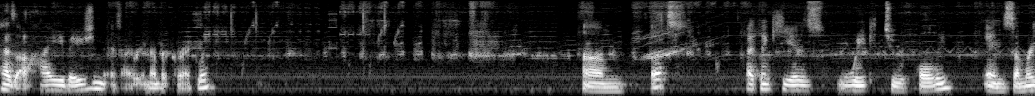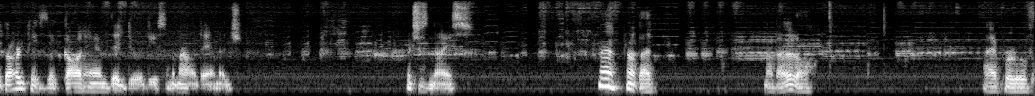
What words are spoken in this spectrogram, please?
has a high evasion, if I remember correctly. Um, but I think he is weak to Holy in some regard, because the God Hand did do a decent amount of damage. Which is nice. Eh, not bad. Not bad at all. I approve.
